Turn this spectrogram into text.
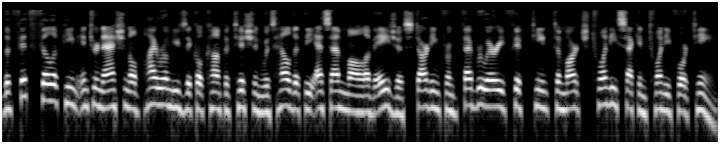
The fifth Philippine International Pyromusical Competition was held at the SM Mall of Asia starting from February 15 to March 22, 2014.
